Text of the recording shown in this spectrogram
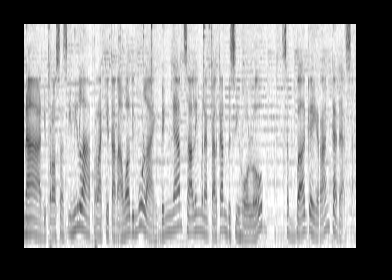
Nah, di proses inilah perakitan awal dimulai dengan saling menempelkan besi holo sebagai rangka dasar.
